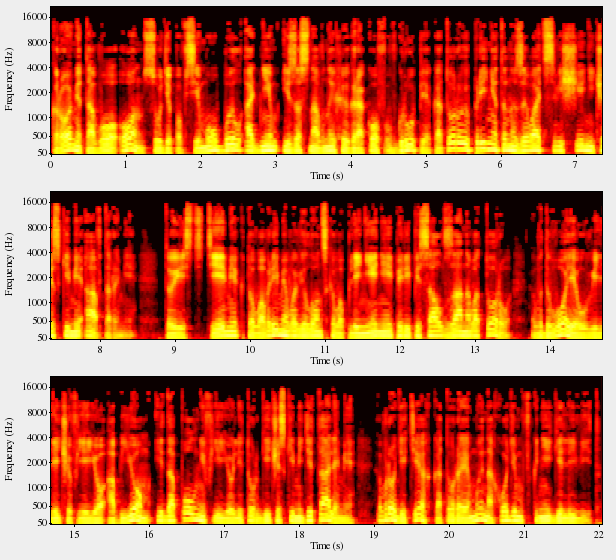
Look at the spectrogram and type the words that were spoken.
Кроме того, он, судя по всему, был одним из основных игроков в группе, которую принято называть священническими авторами, то есть теми, кто во время вавилонского пленения переписал заново Тору, вдвое увеличив ее объем и дополнив ее литургическими деталями, вроде тех, которые мы находим в книге Левит.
